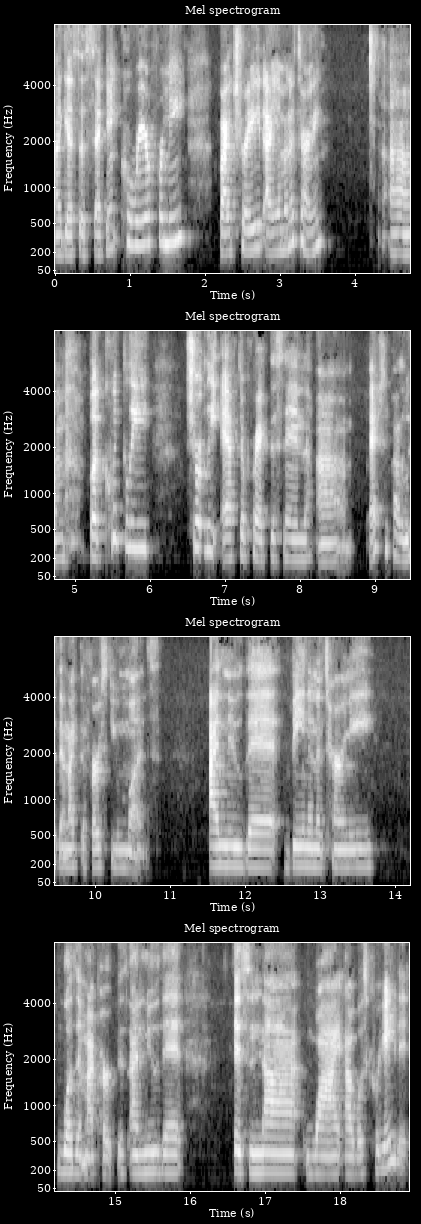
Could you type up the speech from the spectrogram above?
I guess, a second career for me. By trade, I am an attorney. Um, but quickly, shortly after practicing, um, actually, probably within like the first few months, I knew that being an attorney wasn't my purpose. I knew that it's not why I was created.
